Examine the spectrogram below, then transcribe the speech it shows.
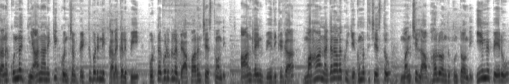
తనకున్న జ్ఞానానికి కొంచెం పెట్టుబడిని కలగలిపి పుట్టగొడుగుల వ్యాపారం చేస్తోంది. ఆన్లైన్ వేదికగా మహానగరాలకు ఎగుమతి చేస్తూ మంచి లాభాలు అందుకుంటోంది. ఈమె పేరు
